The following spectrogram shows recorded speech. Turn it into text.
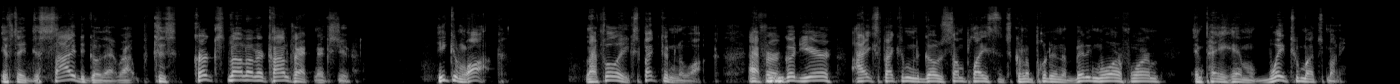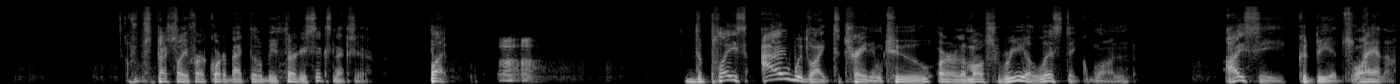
if they decide to go that route, because Kirk's not under contract next year, he can walk. I fully expect him to walk. After a mm-hmm. good year, I expect him to go to someplace that's going to put in a bidding war for him and pay him way too much money, especially for a quarterback that'll be 36 next year. But uh-huh. the place I would like to trade him to, or the most realistic one I see, could be Atlanta.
